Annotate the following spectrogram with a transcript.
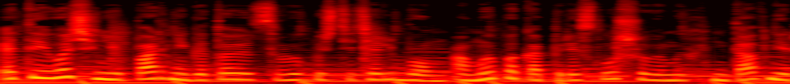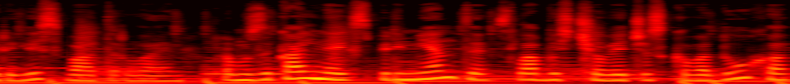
Этой осенью парни готовятся выпустить альбом, а мы пока переслушиваем их недавний релиз Waterline. Про музыкальные эксперименты, слабость человеческого духа,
